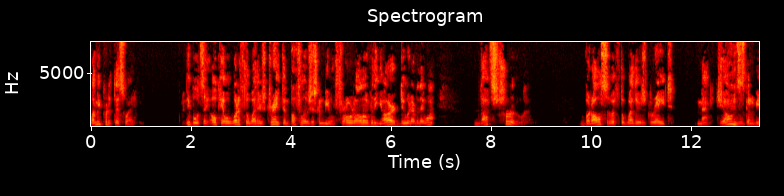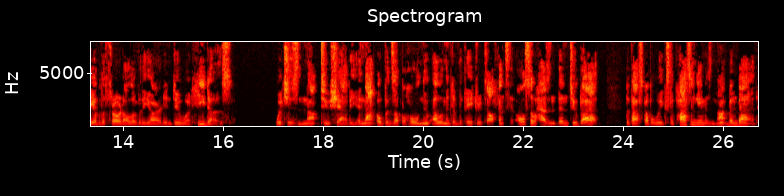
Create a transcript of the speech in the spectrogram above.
let me put it this way people would say okay well what if the weather's great then buffalo's just going to be able to throw it all over the yard do whatever they want that's true but also if the weather's great Mac Jones is going to be able to throw it all over the yard and do what he does, which is not too shabby. And that opens up a whole new element of the Patriots offense that also hasn't been too bad the past couple weeks. The passing game has not been bad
